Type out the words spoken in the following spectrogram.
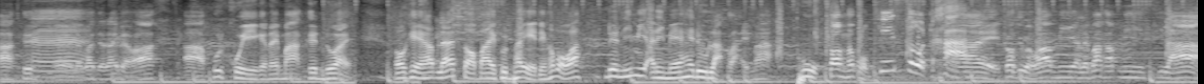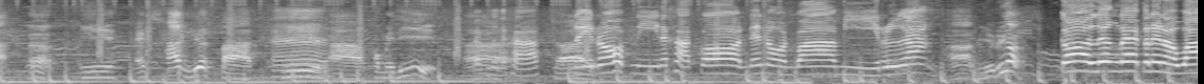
มากขึ้นอ่าเออแล้วก็จะได้แบบว่าอ่าพูดคุยกันได้มากขึ้นด้วย โอเคครับ และต่อไปคุณพระเอกเนี่ยเขาบอกว่า เดือนนี้มีอนิเมะให้ดูหลากหลายมาก ถูกต้องครับผม ที่สุดค่ะ ใช่ ก็คือแบบว่ามีอะไรบ้างครับ มีกีฬาเออมีแอคชั่นเลือดสาด อ่ามี มีอ่าคอมเมดี้อ่าแป๊บนึงนะคะ ใช่ในรอบนี้นะคะก็แน่นอนว่ามีเรื่อง อ่ามีเรื่อง ก็เรื่องแรกก็แน่นอนว่า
